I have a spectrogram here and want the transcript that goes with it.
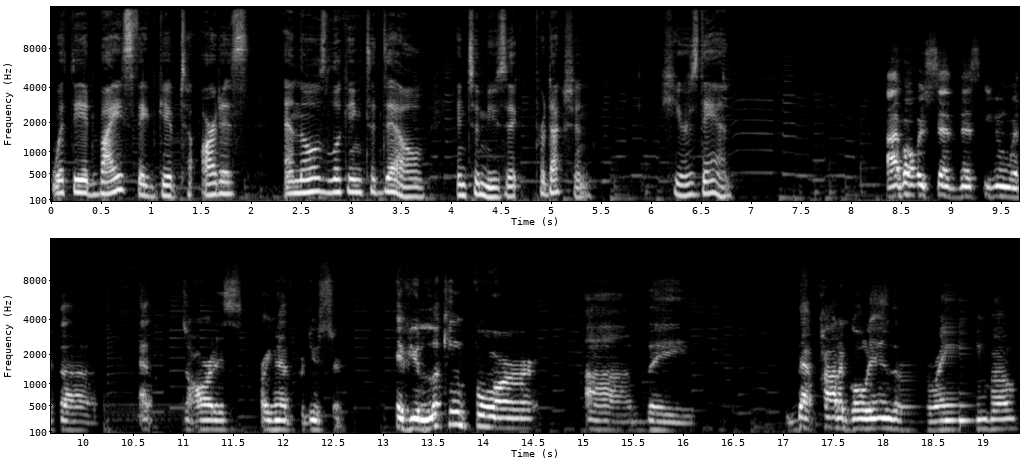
with the advice they'd give to artists and those looking to delve into music production. Here's Dan. I've always said this, even with uh, as an artist or even as a producer. If you're looking for uh, the that pot of gold in the rainbow,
